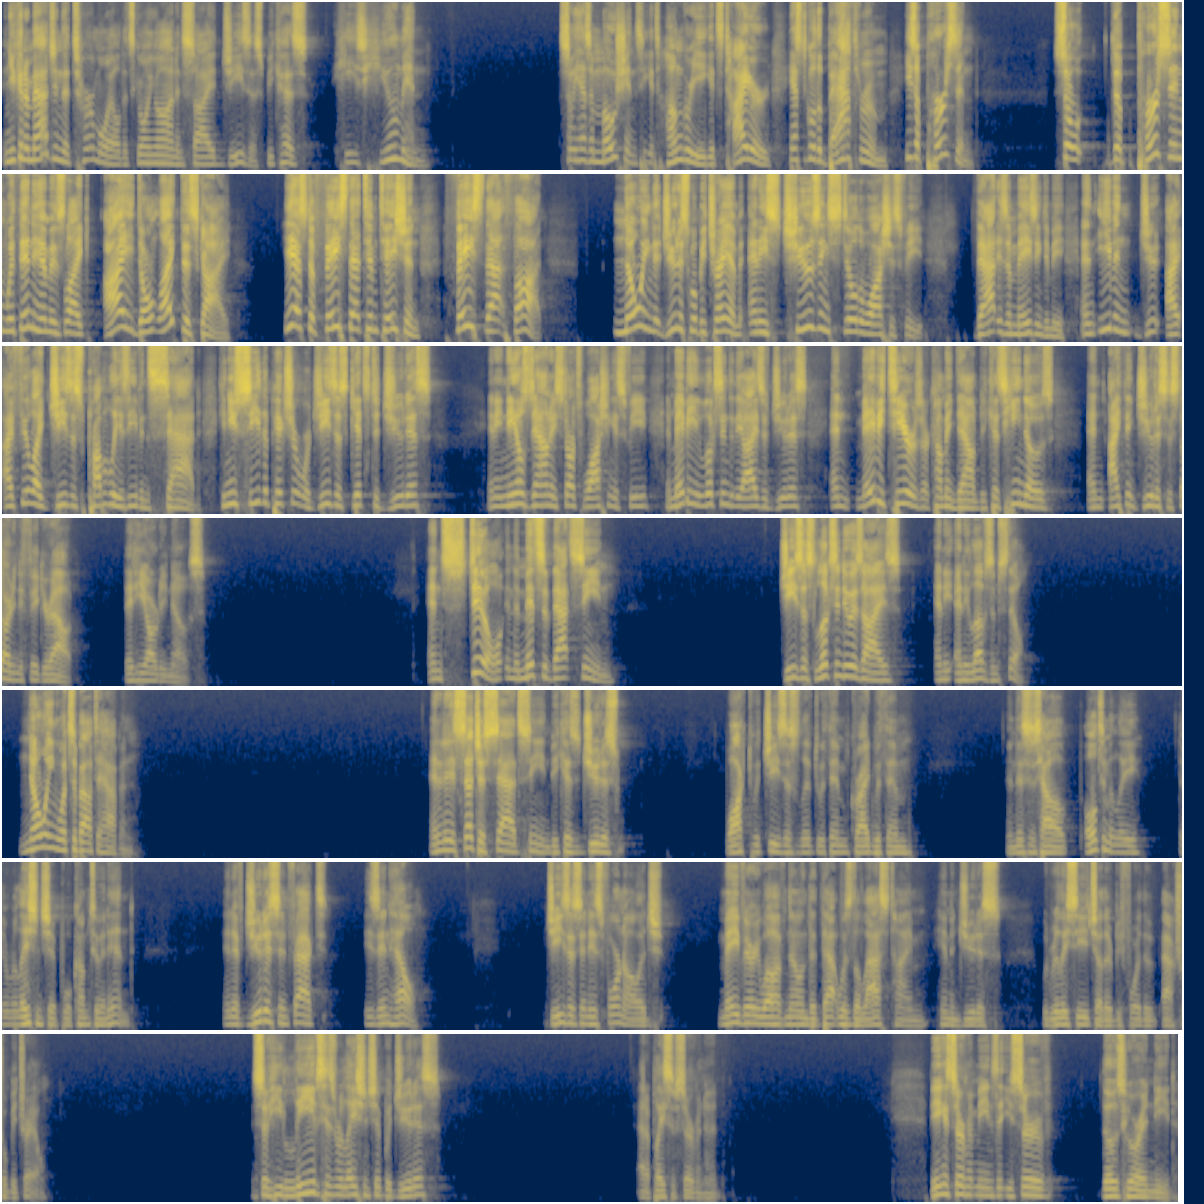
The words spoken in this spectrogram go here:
And you can imagine the turmoil that's going on inside Jesus because he's human. So he has emotions. He gets hungry. He gets tired. He has to go to the bathroom. He's a person. So the person within him is like, I don't like this guy. He has to face that temptation, face that thought, knowing that Judas will betray him, and he's choosing still to wash his feet. That is amazing to me. And even, I, I feel like Jesus probably is even sad. Can you see the picture where Jesus gets to Judas and he kneels down and he starts washing his feet? And maybe he looks into the eyes of Judas and maybe tears are coming down because he knows and I think Judas is starting to figure out that he already knows. And still, in the midst of that scene, Jesus looks into his eyes and he, and he loves him still, knowing what's about to happen. And it is such a sad scene because Judas walked with Jesus, lived with him, cried with him. And this is how ultimately their relationship will come to an end. And if Judas, in fact, is in hell, Jesus, in his foreknowledge, may very well have known that that was the last time him and Judas would really see each other before the actual betrayal. So he leaves his relationship with Judas at a place of servanthood. Being a servant means that you serve those who are in need,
